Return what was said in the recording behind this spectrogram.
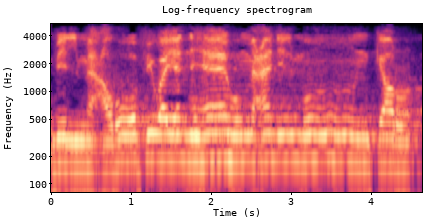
بالمعروف وينهاهم عن المنكر.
